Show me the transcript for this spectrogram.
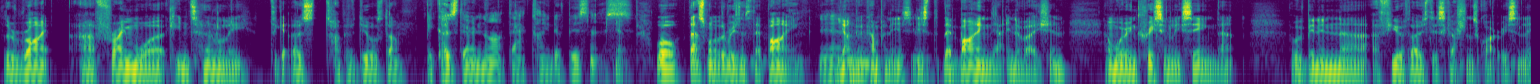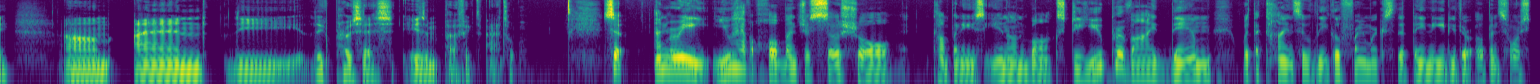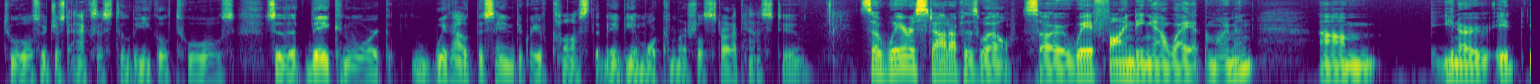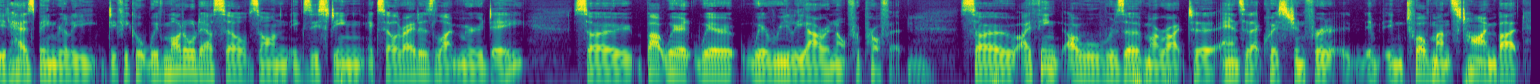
the right uh, framework internally to get those type of deals done. Because they're not that kind of business. Yeah. Well, that's one of the reasons they're buying yeah. younger companies is they're buying that innovation, and we're increasingly seeing that. We've been in uh, a few of those discussions quite recently, um, and the the process isn't perfect at all. So, Anne Marie, you have a whole bunch of social companies in Unbox. Do you provide them with the kinds of legal frameworks that they need, either open source tools or just access to legal tools, so that they can work without the same degree of cost that maybe a more commercial startup has to? So, we're a startup as well. So, we're finding our way at the moment. Um, you know, it, it has been really difficult. We've modelled ourselves on existing accelerators like Muru-D. So, but we're we're we really are a not for profit. Mm. So I think I will reserve my right to answer that question for in, in 12 months' time. But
